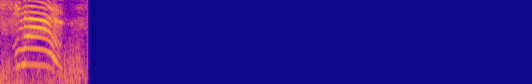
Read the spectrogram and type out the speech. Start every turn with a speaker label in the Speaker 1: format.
Speaker 1: flip.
